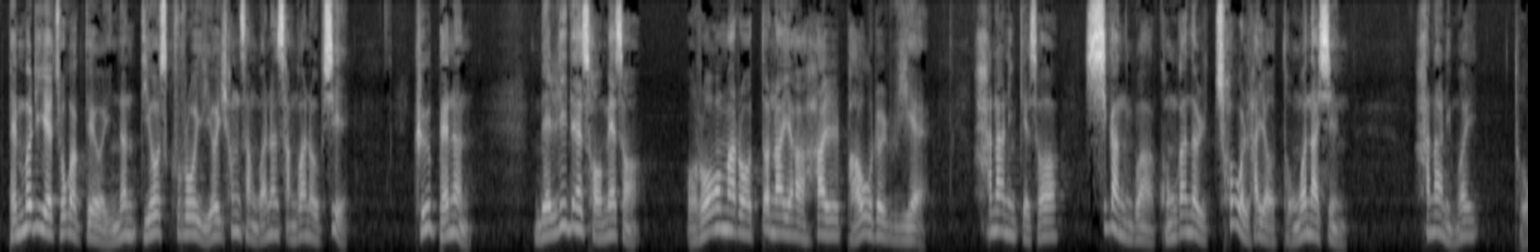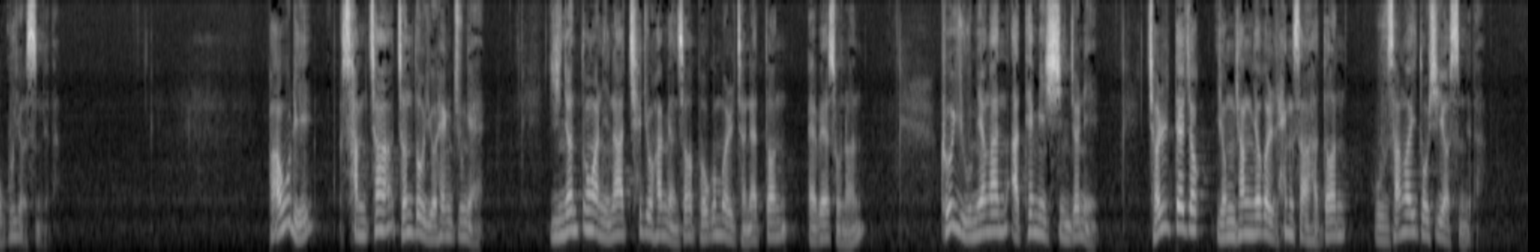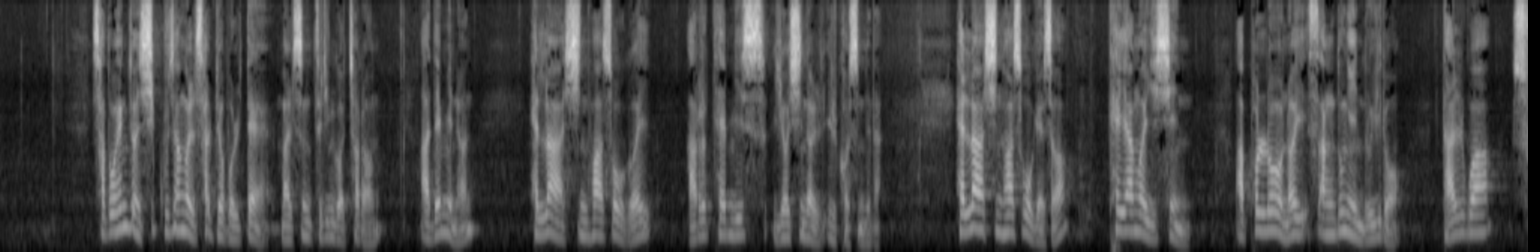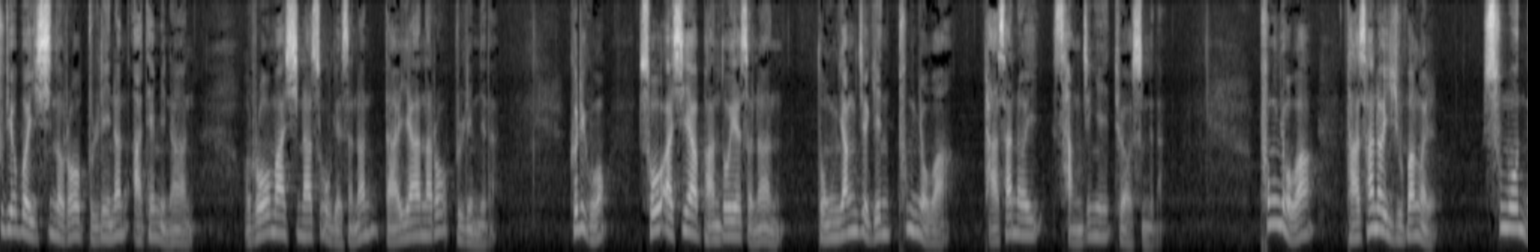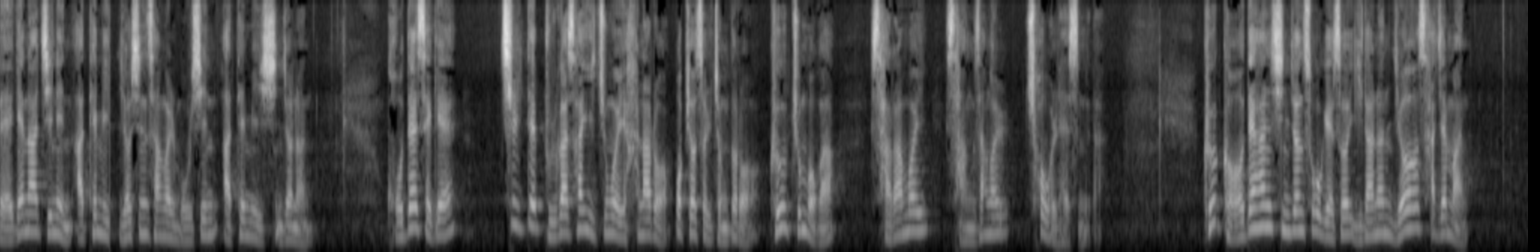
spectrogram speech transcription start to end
뱃머리에 조각되어 있는 디오스쿠로이의 형상과는 상관없이 그 배는 멜리데 섬에서 로마로 떠나야 할 바울을 위해 하나님께서 시간과 공간을 초월하여 동원하신 하나님의 도구였습니다. 바울이 3차 전도 여행 중에 2년 동안이나 체류하면서 복음을 전했던 에베소는 그 유명한 아테미 신전이 절대적 영향력을 행사하던 우상의 도시였습니다. 사도행전 19장을 살펴볼 때 말씀드린 것처럼 아데미는 헬라 신화 속의 아르테미스 여신을 일컫습니다. 헬라 신화 속에서 태양의 신 아폴론의 쌍둥이 누이로 달과 수렵의 신으로 불리는 아테미는 로마 신화 속에서는 다이아나로 불립니다. 그리고 소아시아 반도에서는 동양적인 풍요와 다산의 상징이 되었습니다. 풍요와 다산의 유방을 24개나 지닌 아테미 여신상을 모신 아테미 신전은 고대 세계 7대 불가사의 중의 하나로 뽑혔을 정도로 그 규모가 사람의 상상을 초월했습니다. 그 거대한 신전 속에서 일하는 여사제만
